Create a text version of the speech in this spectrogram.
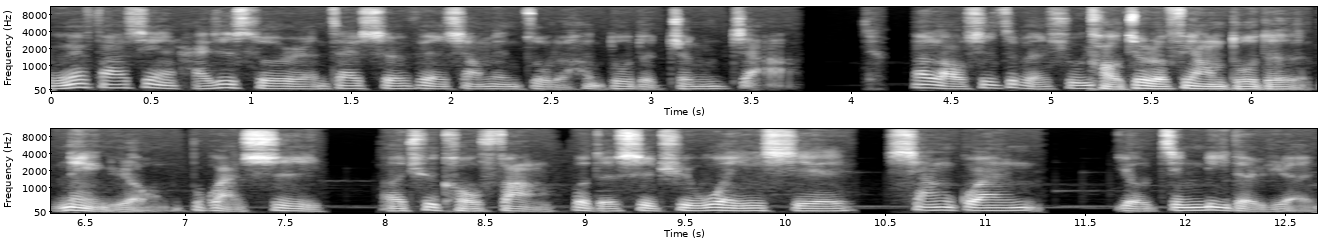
你会发现，还是所有人在身份上面做了很多的挣扎。那老师这本书考究了非常多的内容，不管是呃去口访，或者是去问一些相关有经历的人，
